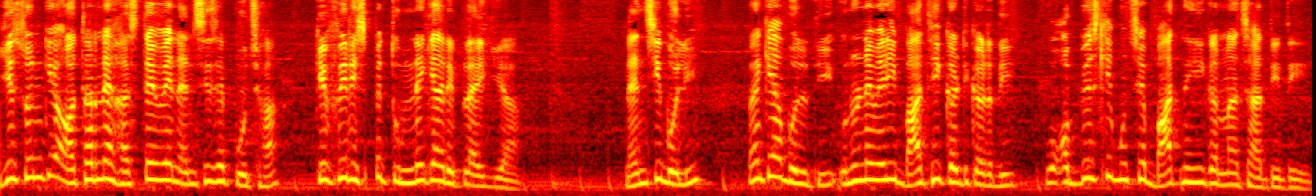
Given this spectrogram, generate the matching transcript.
ये सुन के ऑथर ने हँसते हुए नैन्सी से पूछा कि फिर इस पे तुमने क्या रिप्लाई किया? नैन्सी बोली, मैं क्या बोलती? उन्होंने मेरी बात ही कट कर दी। वो ऑब्वियसली मुझसे बात नहीं करना चाहती थी.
